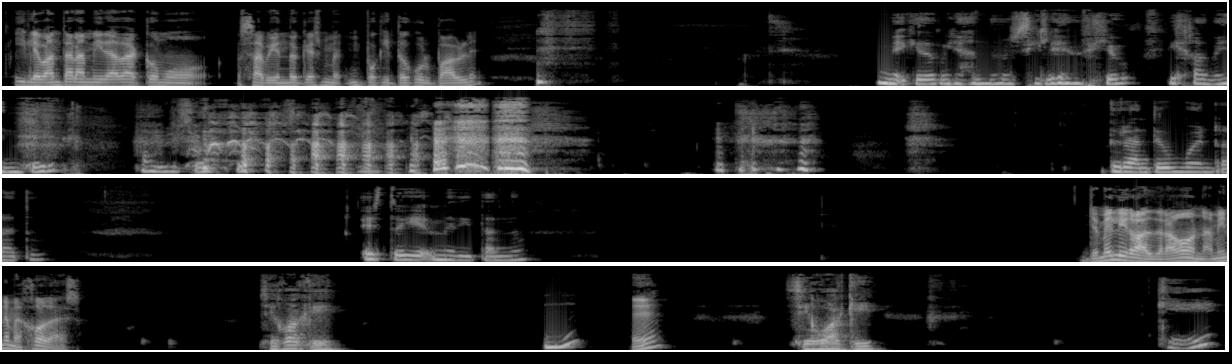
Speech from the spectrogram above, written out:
Y levanta la mirada como sabiendo que es un poquito culpable. Me quedo mirando en silencio, fijamente. Durante un buen rato. Estoy meditando. Yo me he ligado al dragón, a mí no me jodas. Sigo aquí. Ujú. ¿Eh? Sigo aquí. ¿Qué?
